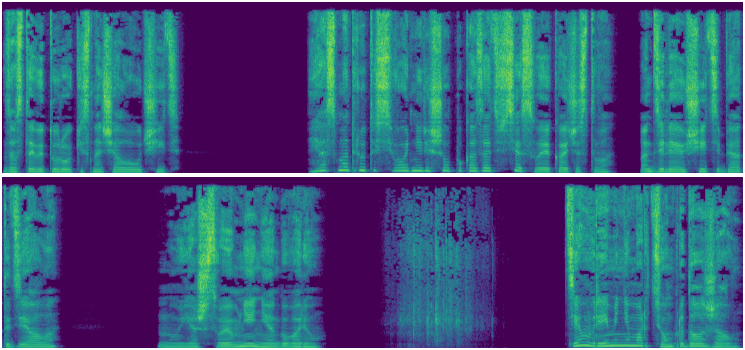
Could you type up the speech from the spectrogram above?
заставит уроки сначала учить. Я смотрю, ты сегодня решил показать все свои качества, отделяющие тебя от идеала. Ну, я ж свое мнение говорю. Тем временем Артём продолжал.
